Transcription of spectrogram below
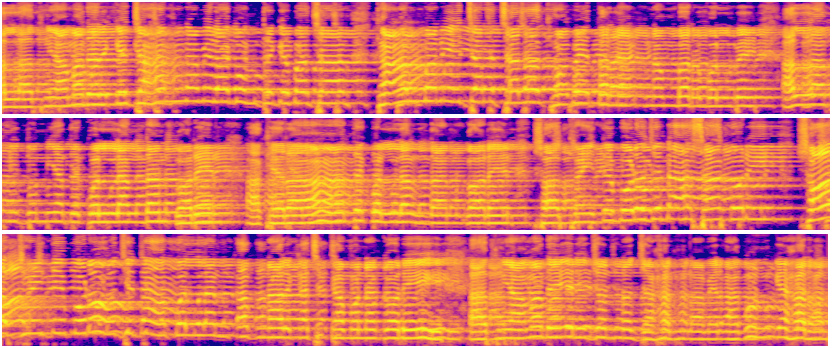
আল্লাহ, আপনি আমাদেরকে জাহান্নামের আগুন থেকে বাঁচান। কার মানে যারা চালাক হবে, তারা এক নাম্বার বলবে, আল্লাহ, আপনি দুনিয়াতে কল্যাণ দান করেন, আখেরাতে কল্যাণ দান করেন। সব বড় যেটা আশা করি সব চাইতে বড় যেটা কল্যাণ আপনার কাছে কামনা করি, আপনি আমাদের জন্য জাহান্নামের আগুনকে হারাম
